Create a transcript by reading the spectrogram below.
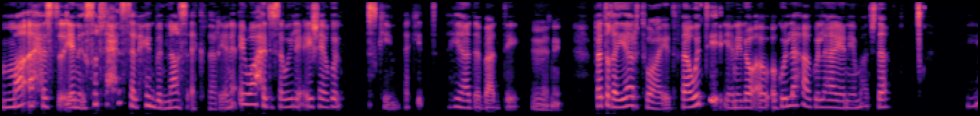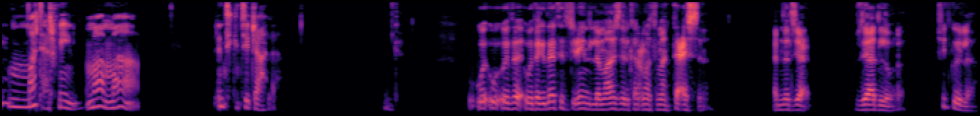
ما أحس يعني صرت أحس الحين بالناس أكثر. يعني أي واحد يسوي لي أي شيء أقول مسكين أكيد هي هذا بادي يعني فتغيرت وايد. فودي يعني لو أقول لها أقول لها يعني ماجدة ما تعرفين ما ما أنت كنتي جاهلة. وإذا وإذا قدرتي ترجعين لماجد اللي كان عمره 18 سنة بنرجع زيادة لورا؟ شو تقولي لها؟ أم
